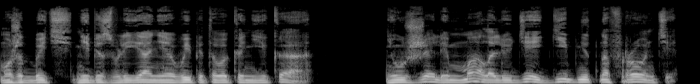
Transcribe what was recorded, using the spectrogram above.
Может быть, не без влияния выпитого коньяка. Неужели мало людей гибнет на фронте?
